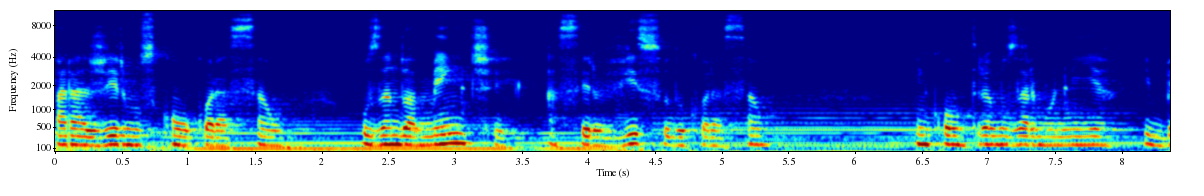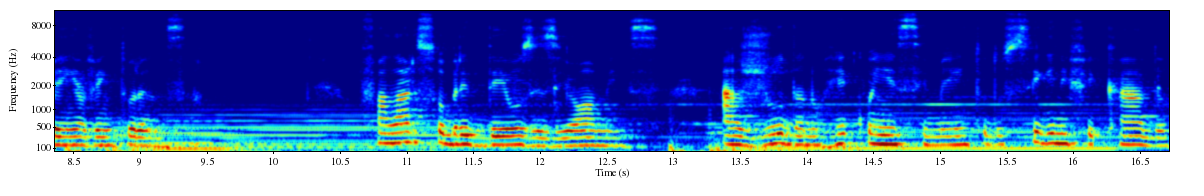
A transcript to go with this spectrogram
para agirmos com o coração, usando a mente a serviço do coração encontramos harmonia e bem-aventurança. Falar sobre deuses e homens ajuda no reconhecimento do significado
